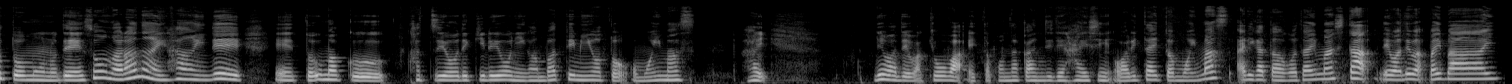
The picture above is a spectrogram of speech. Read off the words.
うと思うので、そうならない範囲で、えっ、と、うまく活用できるように頑張ってみようと思います。はい。ではでは今日は、えっと、こんな感じで配信終わりたいと思います。ありがとうございました。ではでは、バイバイ。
